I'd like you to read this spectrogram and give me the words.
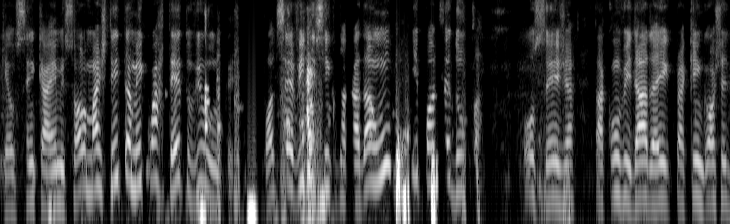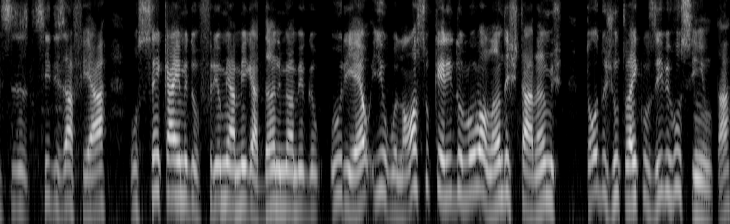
que é o 100 km solo. Mas tem também quarteto, viu, Lucas? Pode ser 25 para cada um e pode ser dupla. Ou seja, tá convidado aí para quem gosta de se desafiar, o 100 km do frio, minha amiga Dani, meu amigo Uriel e o nosso querido Lula Holanda estaremos todos juntos lá, inclusive Russinho, tá?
